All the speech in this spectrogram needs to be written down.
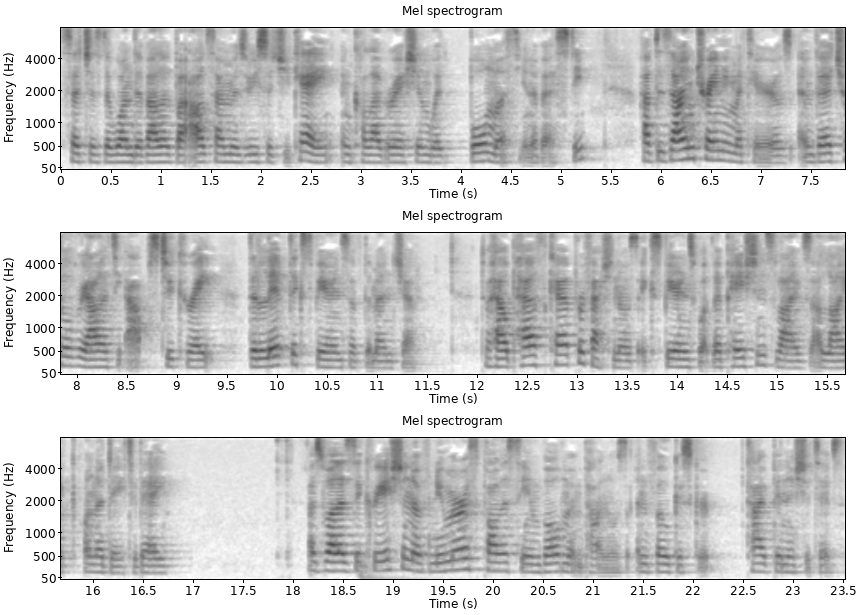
such as the one developed by Alzheimer's Research UK in collaboration with Bournemouth University, have designed training materials and virtual reality apps to create the lived experience of dementia, to help healthcare professionals experience what their patients' lives are like on a day to day, as well as the creation of numerous policy involvement panels and focus group type initiatives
